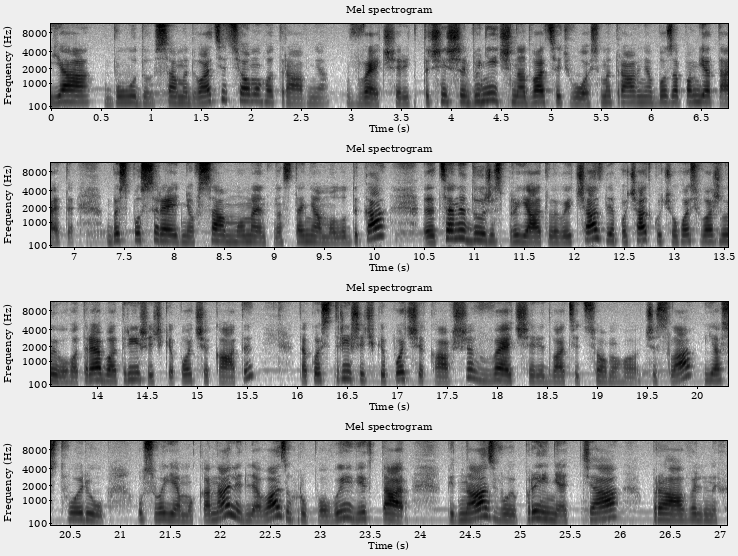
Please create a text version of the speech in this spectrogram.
Я буду саме 27 травня ввечері, точніше в ніч на 28 травня, бо запам'ятайте, безпосередньо в сам момент настання молодика е, це не дуже сприятливий час для початку чогось важливого. Треба трішечки почекати. Так ось трішечки почекавши, ввечері 27 числа я створю у своєму каналі для вас груповий вівтар під назвою Прийняття правильних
